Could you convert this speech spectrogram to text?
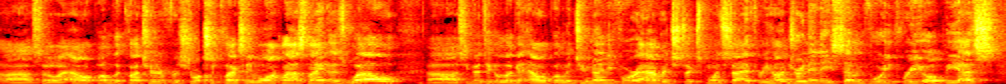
Uh, so Alec Bohm, the clutch hitter for sure, also collects a walk last night as well. Uh, so go take a look at Alec Bohm, 294 average, six points tied 300, and a 743 OPS.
